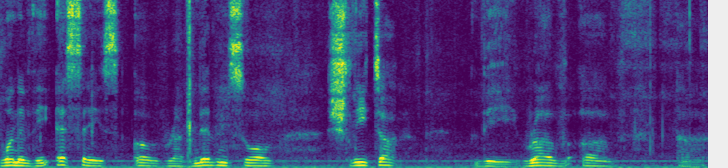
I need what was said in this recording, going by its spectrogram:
one of the essays of Rav Nebenzahl Shlita, the Rav of uh,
